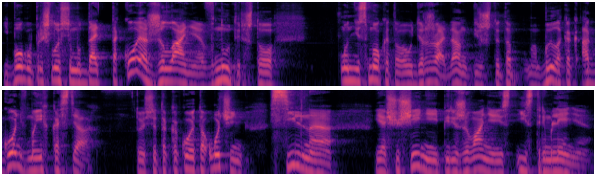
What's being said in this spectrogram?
И Богу пришлось ему дать такое желание внутрь, что он не смог этого удержать. Да? Он пишет, что это было как огонь в моих костях. То есть это какое-то очень сильное и ощущение, и переживание, и стремление.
